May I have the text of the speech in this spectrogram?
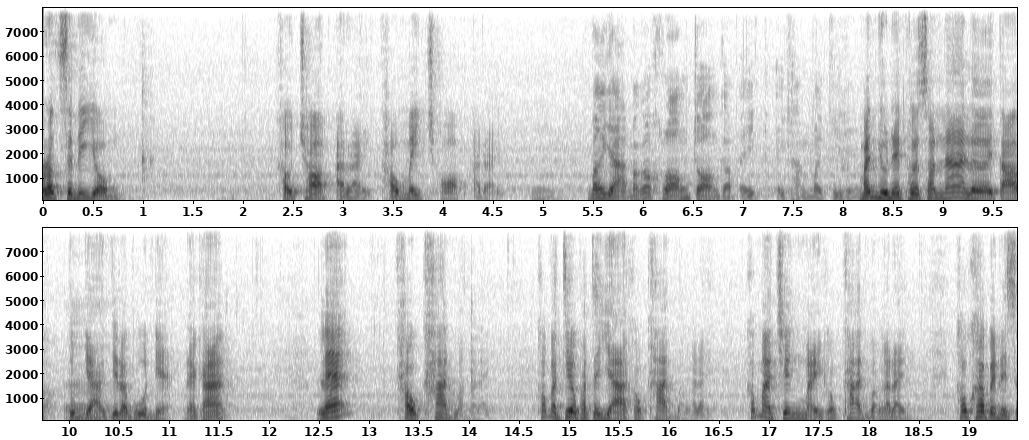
รสนิยม เขาชอบอะไร เขาไม่ชอบอะไร บางอย่างมันก็คล้องจองกับไอ้ไอ้คำเมื่อกี้เนี่ยมันอยู่ในเพอร์ซ n นาเลยตอบทุกเออออย่างที่เราพูดเนี่ยนะคะและเขาคาดหวังอะไร เขามาเที่ยวพัทยาเขาคาดหวังอะไร เขามาเชียงใหม่เขาคาดหวังอะไร เขาเข้าไปในส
